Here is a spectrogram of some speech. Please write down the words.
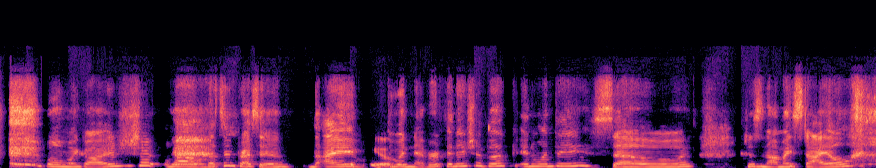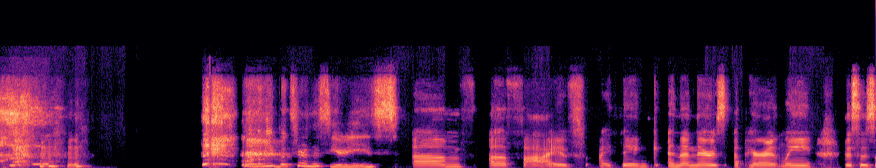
oh my gosh. Wow, that's impressive. I would never finish a book in one day, so just not my style. How many books are in the series? Um uh 5, I think. And then there's apparently this is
